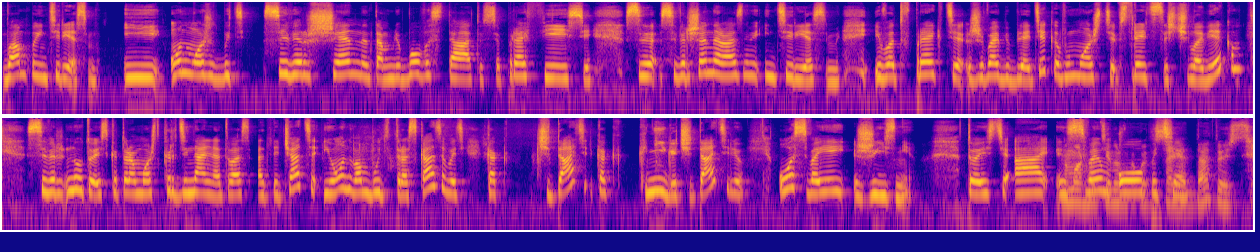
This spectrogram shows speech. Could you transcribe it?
вам по интересам. И он может быть совершенно там любого статуса, профессии, с совершенно разными интересами. И вот в проекте «Живая библиотека» вы можете встретиться с человеком, совер... ну, то есть, который может кардинально от вас отличаться, и он вам будет рассказывать, как читатель, как книга читателю о своей жизни. То есть о ну, своем быть, опыте. Совет, да? То есть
